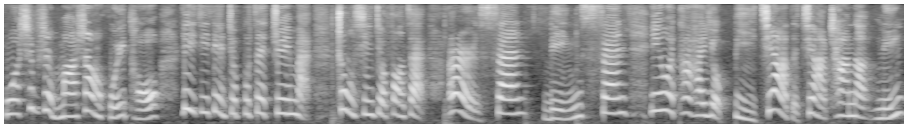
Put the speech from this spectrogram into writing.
我是不是马上回头，利基店就不再追买，重心就放在二三零三，因为它还有比价的价差呢？您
